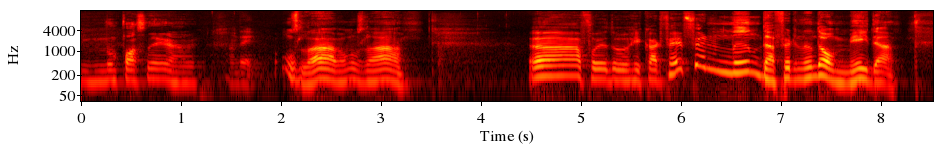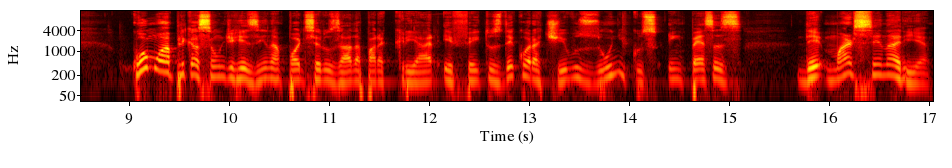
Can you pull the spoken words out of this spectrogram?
Não posso negar. velho. Mandei. Vamos lá, vamos lá. Ah, foi o do Ricardo Fer- Fernanda, Fernanda Almeida. Como a aplicação de resina pode ser usada para criar efeitos decorativos únicos em peças de marcenaria?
